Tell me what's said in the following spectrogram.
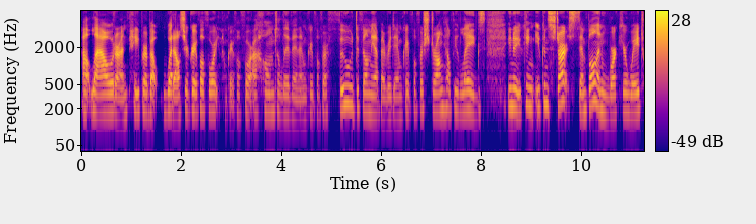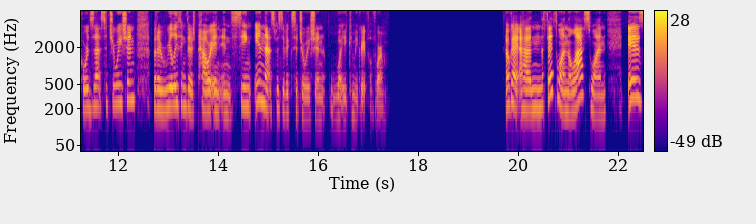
out loud or on paper about what else you're grateful for. I'm grateful for a home to live in. I'm grateful for food to fill me up every day. I'm grateful for strong, healthy legs. You know, you can you can start simple and work your way towards that situation. But I really think there's power in in seeing in that specific situation what you can be grateful for. Okay, and the fifth one, the last one, is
